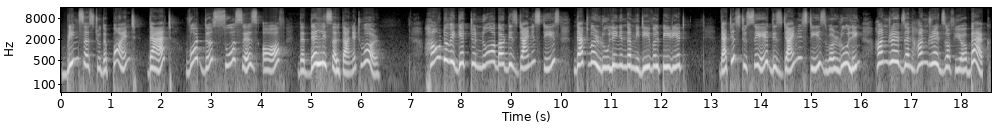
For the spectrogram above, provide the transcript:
brings us to the point that what the sources of the Delhi Sultanate were. How do we get to know about these dynasties that were ruling in the medieval period? That is to say, these dynasties were ruling hundreds and hundreds of years back.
